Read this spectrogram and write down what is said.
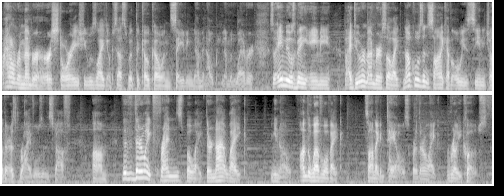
I don't remember her story. She was like obsessed with the Koco and saving them and helping them and whatever. So Amy was being Amy, but I do remember. So like Knuckles and Sonic have always seen each other as rivals and stuff. Um, they're like friends, but like they're not like, you know, on the level of like Sonic and Tails, where they're like really close.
